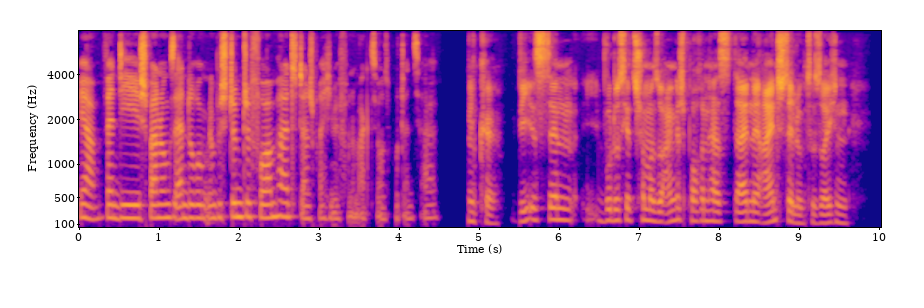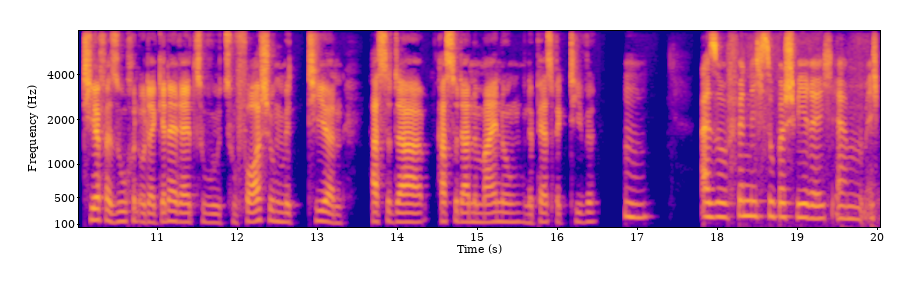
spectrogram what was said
Ja, wenn die Spannungsänderung eine bestimmte Form hat, dann sprechen wir von einem Aktionspotenzial. Okay. Wie ist denn, wo du es jetzt schon mal so angesprochen hast, deine Einstellung zu solchen Tierversuchen oder generell zu, zu Forschung mit Tieren? Hast du da, hast du da eine Meinung, eine Perspektive? Mhm. Also finde ich super schwierig. Ähm, ich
